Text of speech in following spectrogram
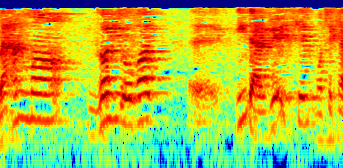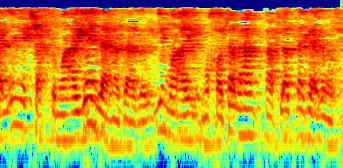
و اما گاهی اوقات این درجه است که متکلم یک شخص معین در نظر داره. این مخاطب هم قفلت نکرده باشه.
